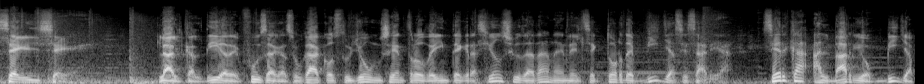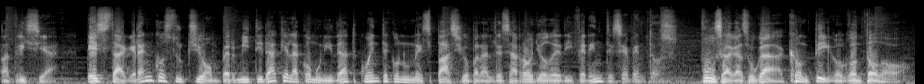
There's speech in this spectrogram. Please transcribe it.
CIC. La alcaldía de Fusagasugá construyó un centro de integración ciudadana en el sector de Villa Cesárea, cerca al barrio Villa Patricia. Esta gran construcción permitirá que la comunidad cuente con un espacio para el desarrollo de diferentes eventos. Fusagasugá, contigo con todo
